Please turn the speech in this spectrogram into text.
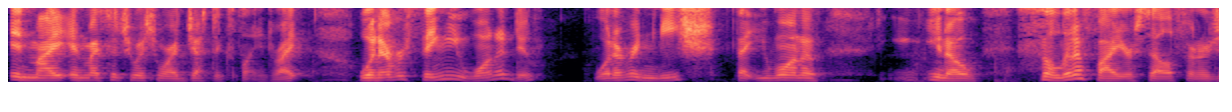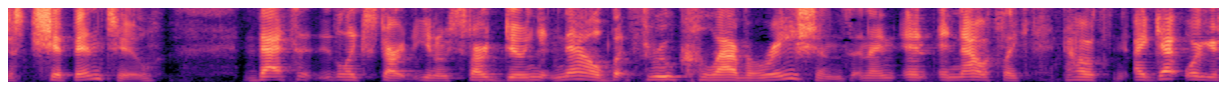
in my in my situation where i just explained right? Whatever thing you want to do whatever niche that you want to you know solidify yourself in or just chip into that's like start you know start doing it now but through collaborations. And I, and, and now it's like now it's, i get where you're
